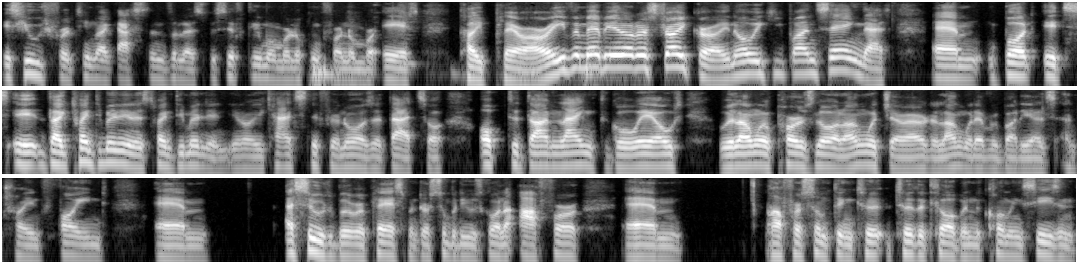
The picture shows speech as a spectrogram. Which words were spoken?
is huge for a team like Aston Villa, specifically when we're looking for a number eight type player or even maybe another striker. I know we keep on saying that, um, but it's it, like 20 million is 20 million. You know, you can't sniff your nose at that. So up to Johan Lange to go way out, along with Purslow, along with Gerrard, along with everybody else, and try and find um, a suitable replacement or somebody who's going to offer um, offer something to, to the club in the coming season.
